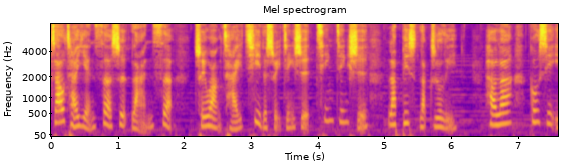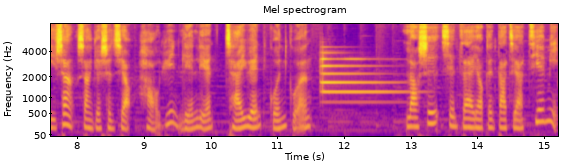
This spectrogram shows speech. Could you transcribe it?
招财颜色是蓝色，催旺财气的水晶是青金石 （Lapis Lazuli）。好了，恭喜以上三个生肖，好运连连，财源滚滚。老师现在要跟大家揭秘，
